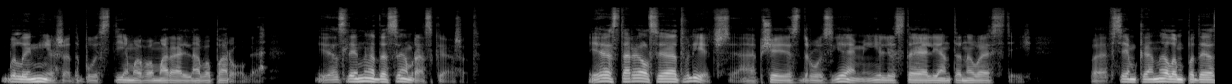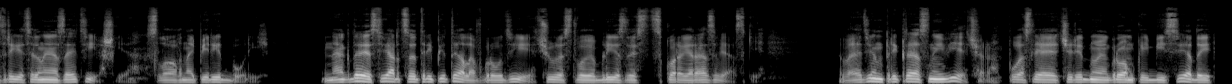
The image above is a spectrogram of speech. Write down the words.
было ниже допустимого морального порога. Если надо, сам расскажет. Я старался отвлечься, общаясь с друзьями или листая ленты новостей. По всем каналам подозрительное затишье, словно перед бурей. Иногда сердце трепетало в груди, чувствуя близость скорой развязки. В один прекрасный вечер, после очередной громкой беседы,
